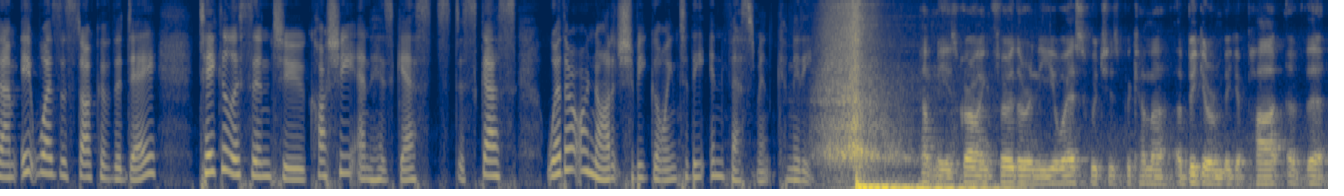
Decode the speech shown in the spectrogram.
um, it was the stock of the day. Take a listen to Koshi and his guests discuss whether or not it should be going to the investment committee. company is growing further in the US, which has become a, a bigger and bigger part of the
